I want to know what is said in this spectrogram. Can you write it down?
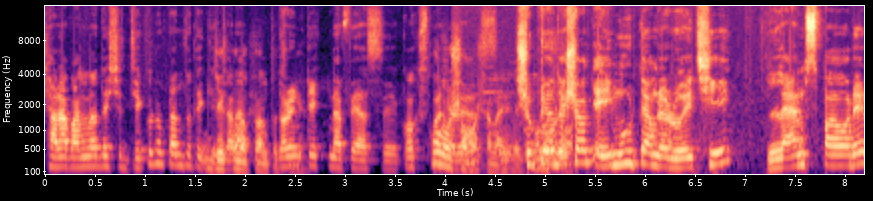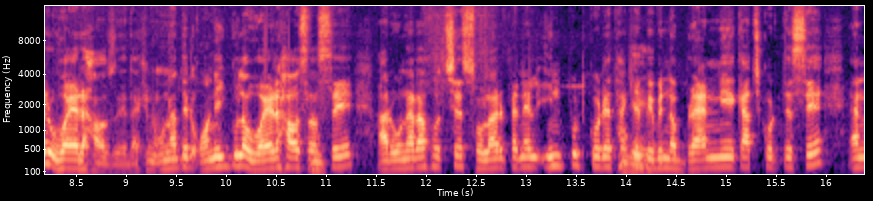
সারা বাংলাদেশের যে কোনো প্রান্ত থেকে যে কোনো প্রান্ত ধরেন টেকনাফে আছে কক্সবাজারে আছে। সুপ্রিয় দর্শক এই মুহূর্তে আমরা রয়েছি ল্যাম্পস পাওয়ারের ওয়্যার হাউসে দেখেন ওনাদের অনেকগুলো ওয়্যার হাউস আছে আর ওনারা হচ্ছে সোলার প্যানেল ইনপুট করে থাকে বিভিন্ন ব্র্যান্ড নিয়ে কাজ করতেছে। এন্ড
